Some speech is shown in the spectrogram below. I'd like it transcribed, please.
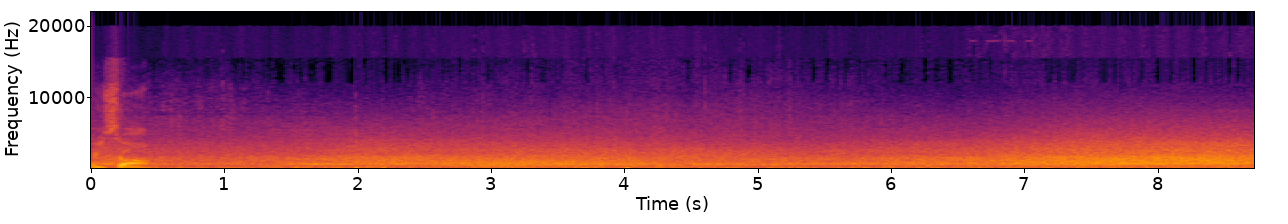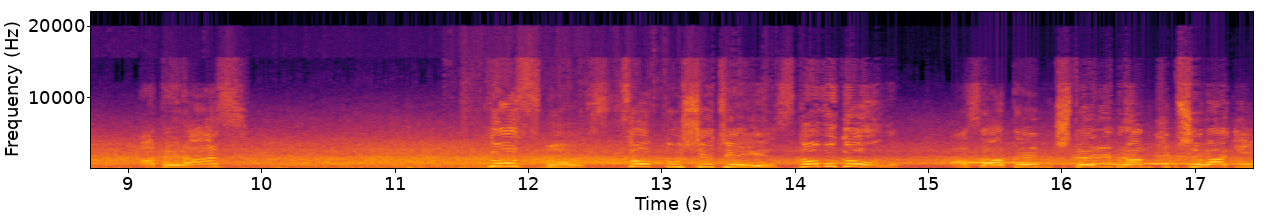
Anguissa. A teraz? Kosmos! Co tu się dzieje? Znowu gol! A zatem cztery bramki przewagi.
